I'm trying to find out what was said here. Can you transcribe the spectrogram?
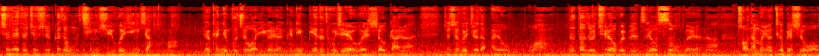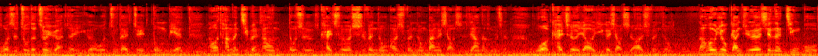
之类的就是各种情绪会影响嘛。因为肯定不止我一个人，肯定别的同学也会受感染，就是会觉得，哎呦，哇，那到时候去了会不会只有四五个人呢？跑那么远，特别是我，我是住的最远的一个，我住在最东边，然后他们基本上都是开车十分钟、二十分钟、半个小时这样的路程，我开车要一个小时二十分钟，然后又感觉现在进步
